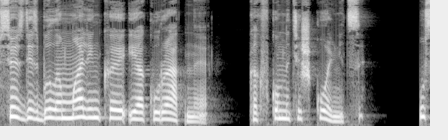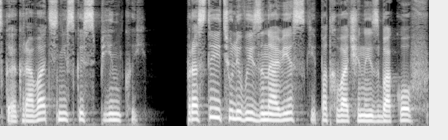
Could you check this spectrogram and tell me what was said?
Все здесь было маленькое и аккуратное, как в комнате школьницы. Узкая кровать с низкой спинкой, простые тюлевые занавески, подхваченные с боков,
